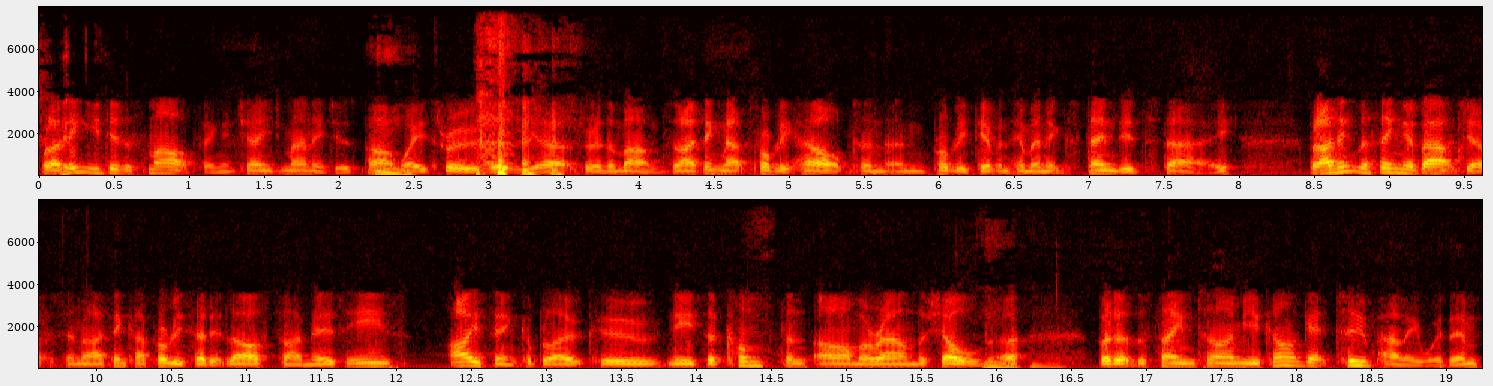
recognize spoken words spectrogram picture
Well, I think you did a smart thing and changed managers part mm. way through the uh, through the month, and I think that's probably helped and, and probably given him an extended stay. But I think the thing about Jefferson, I think I probably said it last time, is he's, I think, a bloke who needs a constant arm around the shoulder, mm-hmm. but at the same time, you can't get too pally with him.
